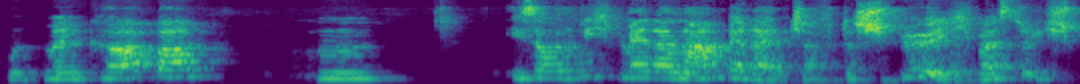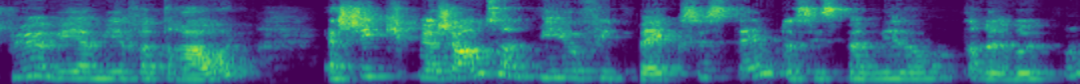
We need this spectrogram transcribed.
Und mein Körper hm, ist auch nicht mehr in Alarmbereitschaft. Das spüre ich. Weißt du, ich spüre, wie er mir vertraut. Er schickt mir schon so ein Biofeedback-System. Das ist bei mir der untere Rücken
